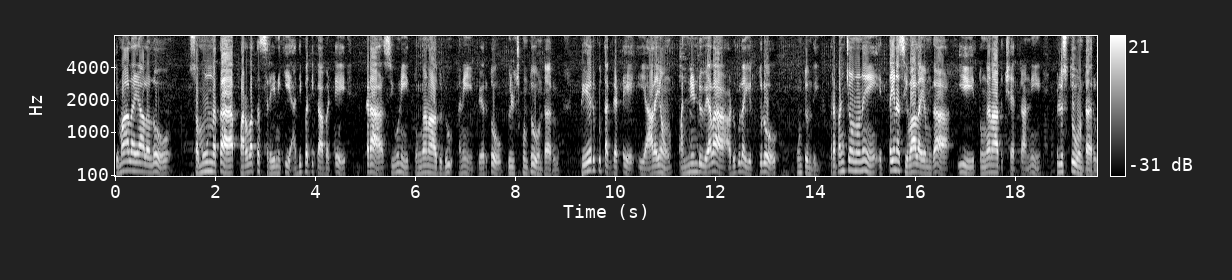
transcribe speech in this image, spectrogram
హిమాలయాలలో సమున్నత పర్వత శ్రేణికి అధిపతి కాబట్టి ఇక్కడ శివుని తుంగనాథుడు అని పేరుతో పిలుచుకుంటూ ఉంటారు. పేరుకు తగ్గట్టే ఈ ఆలయం పన్నెండు వేల అడుగుల ఎత్తులో ఉంటుంది. ప్రపంచంలోనే ఎత్తైన శివాలయంగా ఈ తుంగనాథ్ క్షేత్రాన్ని పిలుస్తూ ఉంటారు.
